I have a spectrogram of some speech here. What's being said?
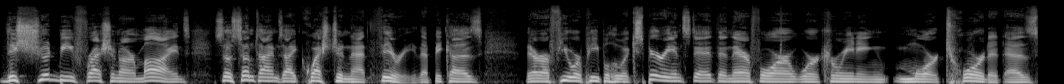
this should be fresh in our minds. So sometimes I question that theory that because there are fewer people who experienced it, and therefore we're careening more toward it as,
